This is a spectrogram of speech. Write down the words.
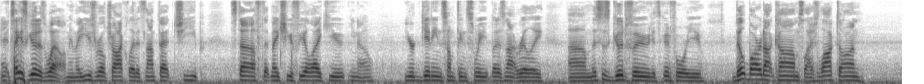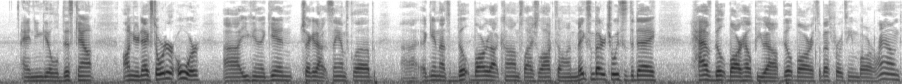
and it tastes good as well. I mean, they use real chocolate. It's not that cheap stuff that makes you feel like you, you know, you're getting something sweet, but it's not really. Um, this is good food. It's good for you. BuiltBar.com slash locked on, and you can get a little discount on your next order, or uh, you can again check it out at Sam's Club. Uh, again, that's BuiltBar.com slash locked on. Make some better choices today. Have Built Bar help you out. Built Bar, it's the best protein bar around,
